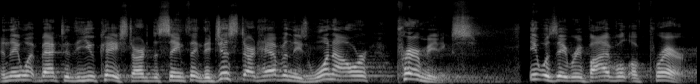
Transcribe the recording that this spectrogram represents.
And they went back to the UK, started the same thing. They just started having these one hour prayer meetings. It was a revival of prayer.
